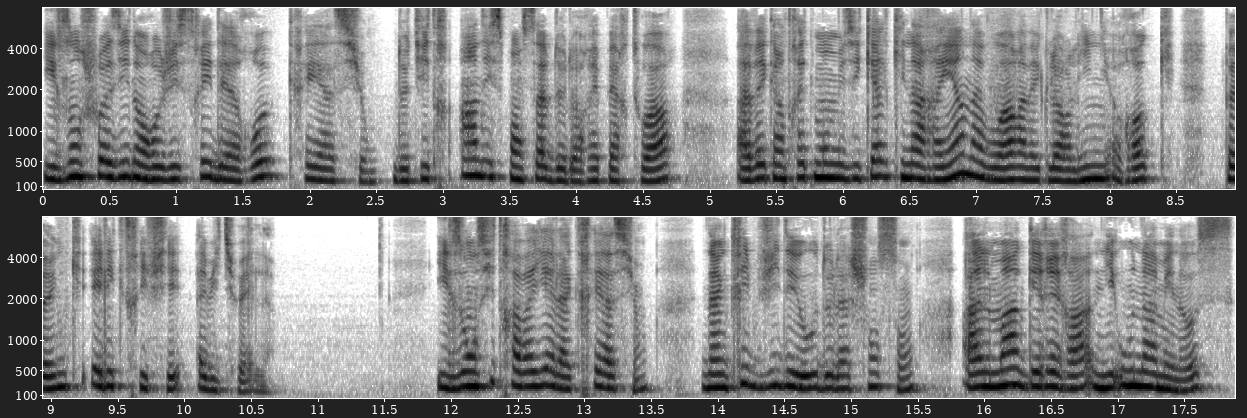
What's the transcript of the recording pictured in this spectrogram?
Ils ont choisi d'enregistrer des recréations de titres indispensables de leur répertoire, avec un traitement musical qui n'a rien à voir avec leur ligne rock, punk, électrifiée habituelle. Ils ont aussi travaillé à la création d'un clip vidéo de la chanson Alma Guerrera ni una menos,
